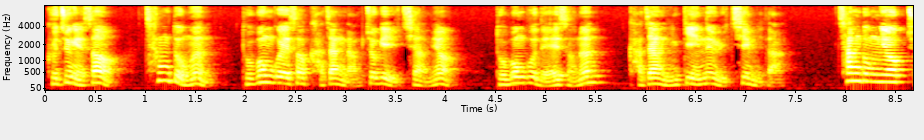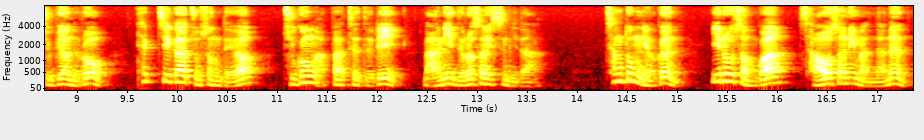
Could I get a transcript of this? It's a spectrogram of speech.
그 중에서 창동은 도봉구에서 가장 남쪽에 위치하며 도봉구 내에서는 가장 인기 있는 위치입니다. 창동역 주변으로 택지가 조성되어 주공 아파트들이 많이 늘어서 있습니다. 창동역은 1호선과 4호선이 만나는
